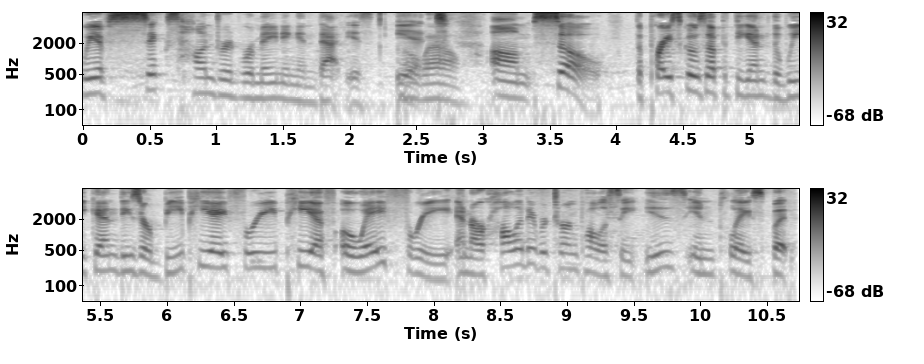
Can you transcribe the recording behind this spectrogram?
We have 600 remaining, and that is it. wow. Um, so the price goes up at the end of the weekend. These are BPA free, PFOA free, and our holiday return policy is in place. But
